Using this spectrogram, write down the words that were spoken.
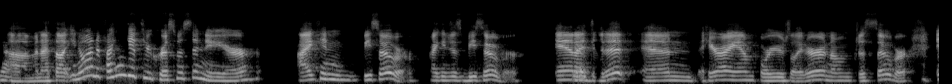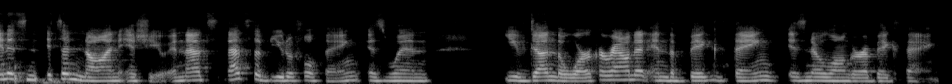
Yeah. Um, and I thought, you know what? If I can get through Christmas and New Year, I can be sober. I can just be sober. And I did it, and here I am four years later, and I'm just sober. And it's it's a non-issue, and that's that's the beautiful thing is when you've done the work around it, and the big thing is no longer a big thing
